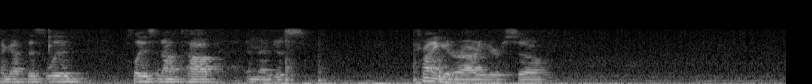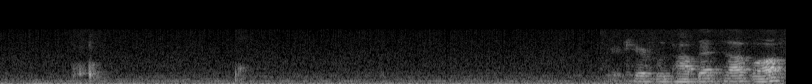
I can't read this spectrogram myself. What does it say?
I got this lid, place it on top, and then just try and get her out of here. So carefully pop that top off.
